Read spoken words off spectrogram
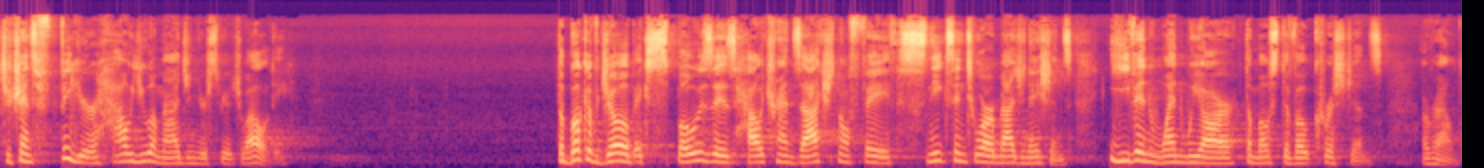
to transfigure how you imagine your spirituality. The book of Job exposes how transactional faith sneaks into our imaginations, even when we are the most devout Christians around.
